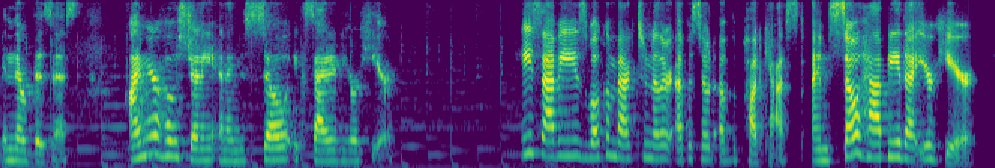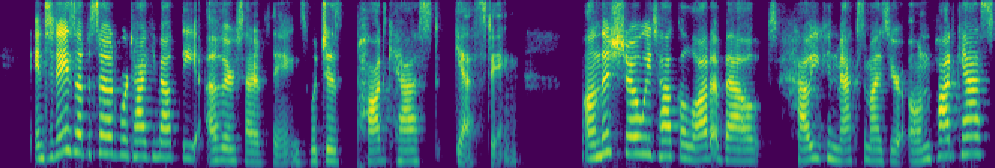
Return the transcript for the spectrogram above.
in their business. I'm your host, Jenny, and I'm so excited you're here. Hey, Savvies, welcome back to another episode of the podcast. I'm so happy that you're here. In today's episode, we're talking about the other side of things, which is podcast guesting. On this show, we talk a lot about how you can maximize your own podcast,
